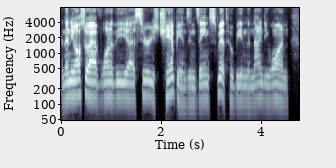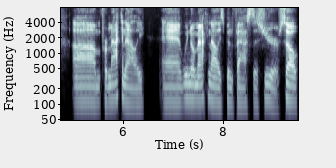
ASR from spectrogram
and then you also have one of the uh, series champions in Zane Smith who'll be in the 91 um, for McAnally. And we know McAnally's been fast this year. So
